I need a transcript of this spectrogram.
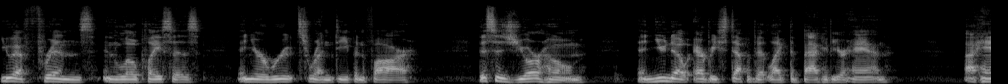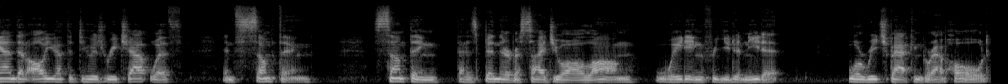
You have friends in low places, and your roots run deep and far. This is your home, and you know every step of it like the back of your hand. A hand that all you have to do is reach out with, and something, something that has been there beside you all along, waiting for you to need it, will reach back and grab hold.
